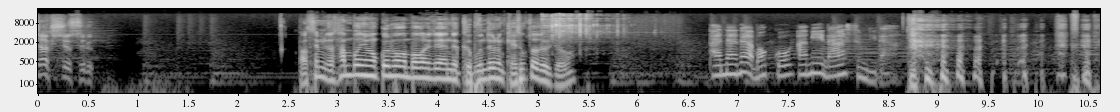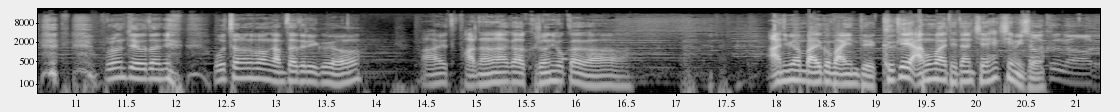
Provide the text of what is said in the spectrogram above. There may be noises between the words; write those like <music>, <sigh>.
着手する 맞습니다 3분이면 꿀먹은 먹어야 되는데 그분들은 계속 떠들죠 바나나 먹고 암이 나았습니다. 브론즈 오더님 5천원 후원 감사드리고요 아 바나나가 그런 효과가 아니면 말고 마인드 그게 아무 말 대잔치의 핵심이죠 策がある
